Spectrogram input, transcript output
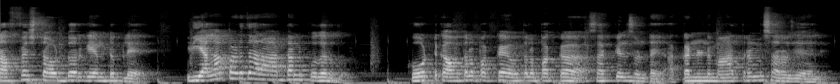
toughest outdoor game to play ఇది ఎలా పడితే అలా ఆడడానికి కుదరదు. కోర్టుకి అవతల పక్క అవతల పక్క సర్కిల్స్ ఉంటాయి. అక్కడి నుండి మాత్రమే సర్వ్ చేయాలి.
